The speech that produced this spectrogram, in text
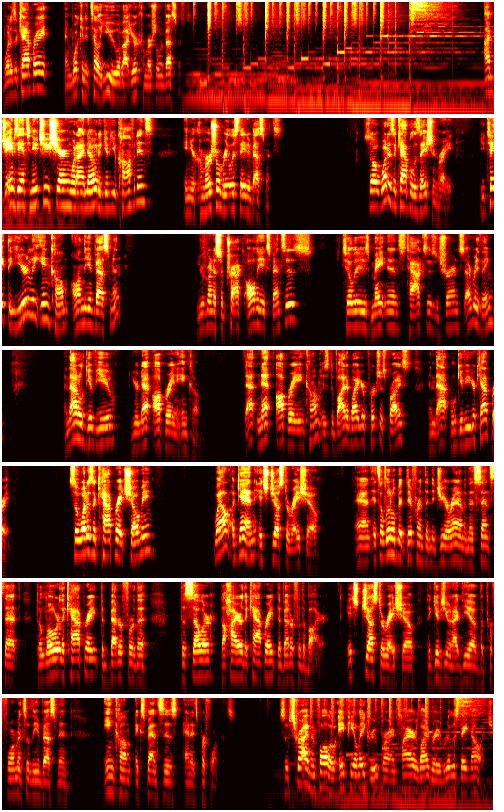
What is a cap rate? And what can it tell you about your commercial investments? I'm James Antonucci sharing what I know to give you confidence in your commercial real estate investments. So, what is a capitalization rate? You take the yearly income on the investment, you're going to subtract all the expenses, utilities, maintenance, taxes, insurance, everything, and that'll give you your net operating income. That net operating income is divided by your purchase price, and that will give you your cap rate. So, what does a cap rate show me? Well, again, it's just a ratio. And it's a little bit different than the GRM in the sense that the lower the cap rate, the better for the, the seller. The higher the cap rate, the better for the buyer. It's just a ratio that gives you an idea of the performance of the investment, income, expenses, and its performance. Subscribe and follow APLA Group for our entire library of real estate knowledge.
